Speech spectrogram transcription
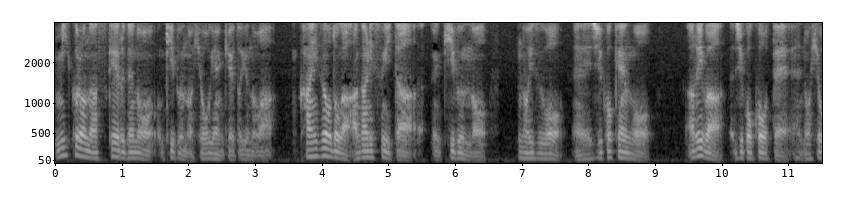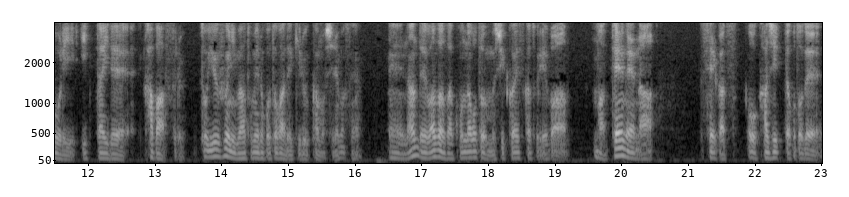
ミクロなスケールでの気分の表現形というのは、解像度が上がりすぎた気分のノイズを、えー、自己嫌悪、あるいは自己肯定の表裏一体でカバーするというふうにまとめることができるかもしれません。えー、なんでわざわざこんなことを蒸し返すかといえば、まあ、丁寧な生活をかじったことで、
